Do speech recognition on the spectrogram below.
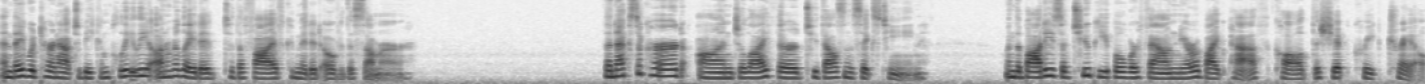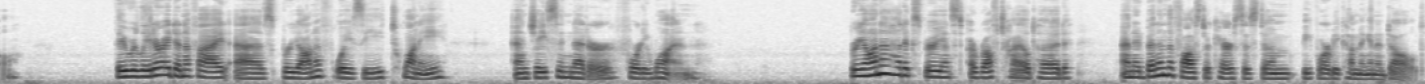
and they would turn out to be completely unrelated to the five committed over the summer. The next occurred on July 3, 2016, when the bodies of two people were found near a bike path called the Ship Creek Trail. They were later identified as Brianna Foisey, 20, and Jason Netter, 41. Brianna had experienced a rough childhood and had been in the foster care system before becoming an adult.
